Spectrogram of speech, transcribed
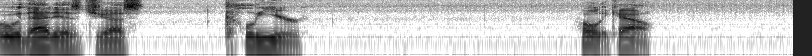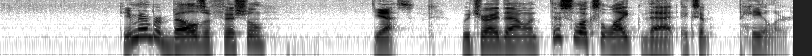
Ooh, that is just clear. Holy cow. Do you remember Bell's Official? Yes. We tried that one. This looks like that, except paler.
